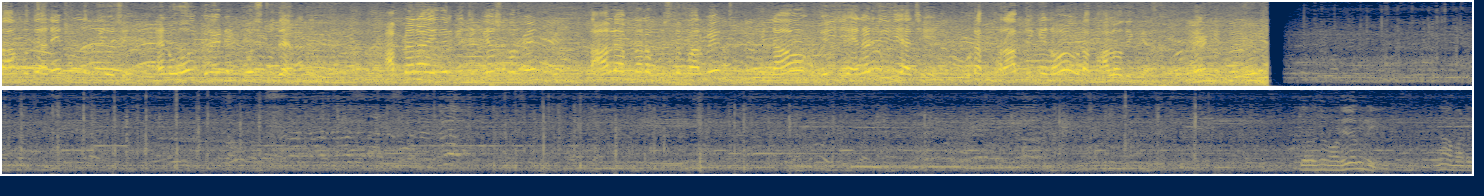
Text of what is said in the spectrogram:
তার মধ্যে অনেক উন্নতি হয়েছে। And whole credit goes to them আপনারা এদেরকে জিজ্ঞেস করবেন, তাহলে আপনারা বুঝতে পারবেন কি নাও ওই যে এনার্জি যে আছে, ওটা খারাপ দিকে নয়, ওটা ভালো দিকে আছে। থ্যাংক মাঠে যাবে নাকি না মাঠে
